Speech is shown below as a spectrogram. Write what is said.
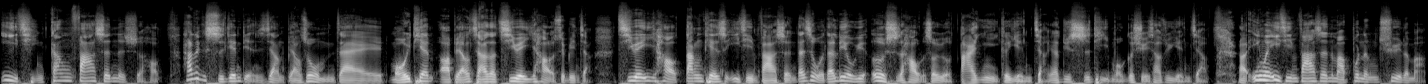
疫情刚发生的时候，它那个时间点是这样，比方说我们在某一天啊，比方假设七月一号了，随便讲，七月一号当天是疫情发生，但是我在六月二十。十号的时候有答应一个演讲，要去实体某个学校去演讲，然后因为疫情发生了嘛，不能去了嘛，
